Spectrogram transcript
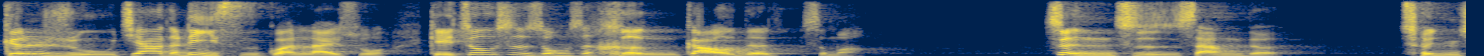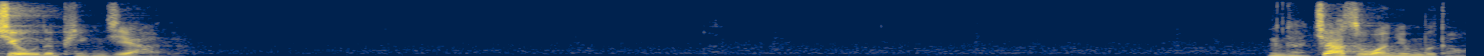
跟儒家的历史观来说，给周世宗是很高的什么政治上的成就的评价的。你看价值完全不同，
